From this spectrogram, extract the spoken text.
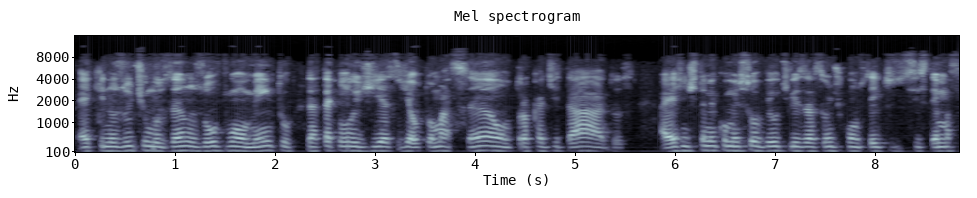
é que nos últimos anos houve um aumento das tecnologias de automação, troca de dados. Aí a gente também começou a ver a utilização de conceitos de sistemas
